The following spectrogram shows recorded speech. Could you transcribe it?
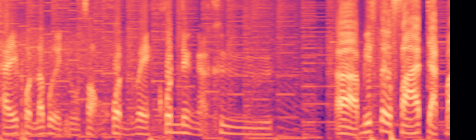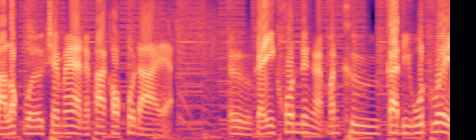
ใช้ผลระเบิดอยู่สองคนเว้ยคนหนึ่งอะคืออ่ามิสเตอร์ฟาสจากบาร์ล็อกเวิร์กใช่ไหมในภาคเขาโคดายอะเออกับอีกคนหนึ่งอะมันคือกาดิอุสเว้ย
